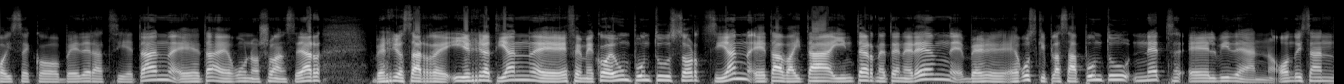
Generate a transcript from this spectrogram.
goizeko bederatzietan, eta egun osoan zehar, berriozar irratian, e, FMko egun puntu zortzian, eta baita interneten ere, eguzkiplaza.net elbidean. Ondo izan...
